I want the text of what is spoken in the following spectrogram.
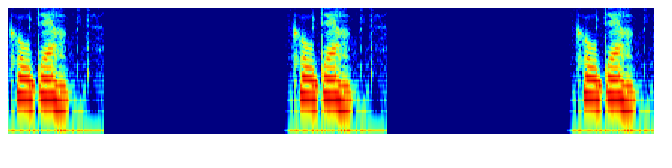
Codapt. Codapt. Codapt.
